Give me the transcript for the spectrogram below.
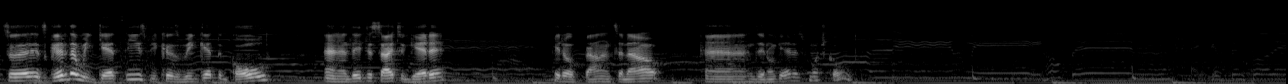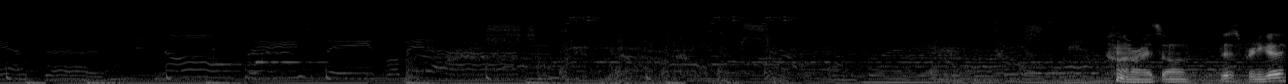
So it's good that we get these because we get the gold, and if they decide to get it, it'll balance it out, and they don't get as much gold. Alright, so this is pretty good.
